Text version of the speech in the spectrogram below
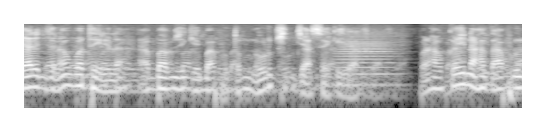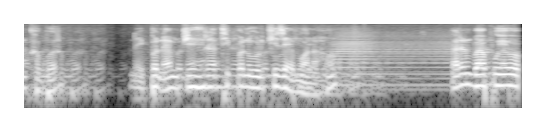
ચારેક જણા ઊભા થઈ રહેલા. આ બાપજી કે, બાપુ, તમને ઓળખી જ જશે કે યાર. પણ હવે કઈ ના હતા આપણને ખબર. નહીં, પણ એમ ચહેરાથી પણ ઓળખી જાય મોના, હો. કારણ બાપુ એવો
